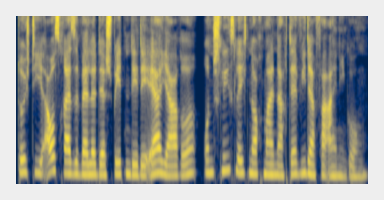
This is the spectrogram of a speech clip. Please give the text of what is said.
durch die Ausreisewelle der späten DDR-Jahre und schließlich nochmal nach der Wiedervereinigung.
